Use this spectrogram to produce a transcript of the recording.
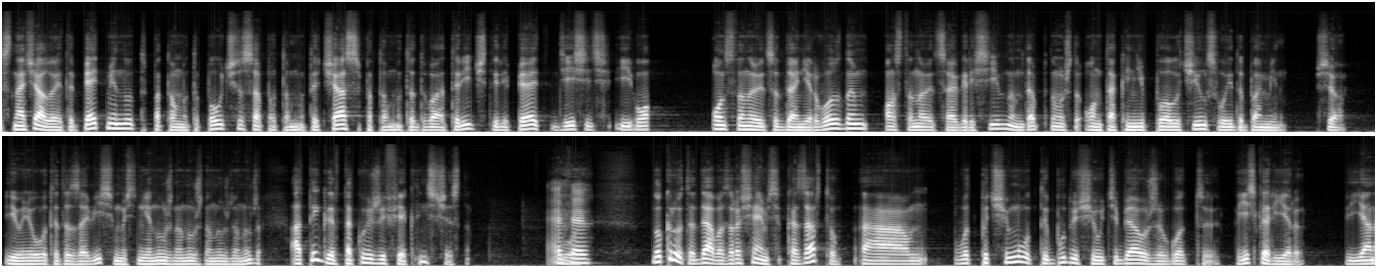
сначала это 5 минут, потом это полчаса, потом это час, потом это 2, 3, 4, 5, 10, и он он становится, да, нервозным, он становится агрессивным, да, потому что он так и не получил свой допамин. Все. И у него вот эта зависимость, мне нужно, нужно, нужно, нужно. А ты, говорит, такой же эффект, если честно. Uh-huh. Вот. Ну, круто, да, возвращаемся к азарту. А, вот почему ты, будучи у тебя уже вот есть карьера, я,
